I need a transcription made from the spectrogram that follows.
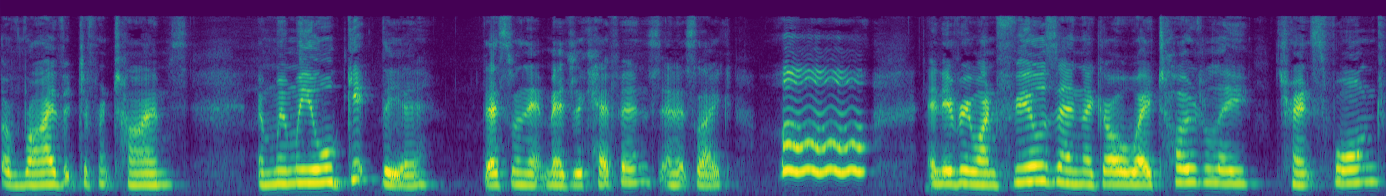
arrive at different times. And when we all get there, that's when that magic happens. And it's like, oh, and everyone feels and they go away totally transformed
